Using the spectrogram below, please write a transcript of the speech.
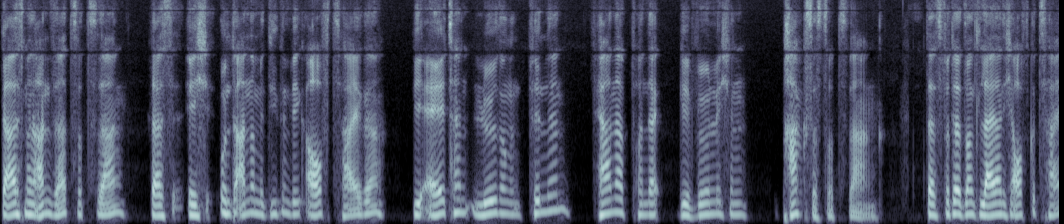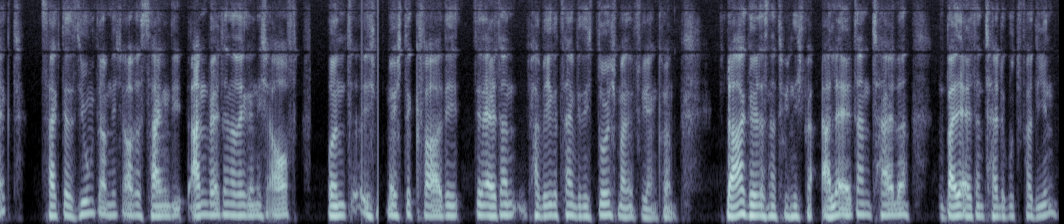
da ist mein Ansatz sozusagen, dass ich unter anderem mit diesem Weg aufzeige, wie Eltern Lösungen finden, fernab von der gewöhnlichen Praxis sozusagen. Das wird ja sonst leider nicht aufgezeigt, zeigt das Jugendamt nicht auf, das zeigen die Anwälte in der Regel nicht auf. Und ich möchte quasi den Eltern ein paar Wege zeigen, wie sie sich durchmanövrieren können. Klar gilt das natürlich nicht für alle Elternteile. Und beide Elternteile gut verdienen,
